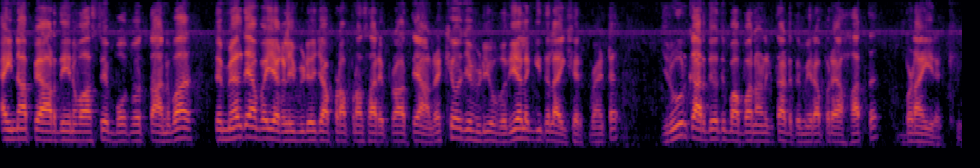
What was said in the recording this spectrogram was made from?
ਇੰਨਾ ਪਿਆਰ ਦੇਣ ਵਾਸਤੇ ਬਹੁਤ ਬਹੁਤ ਧੰਨਵਾਦ। ਤੇ ਮਿਲਦੇ ਆਂ ਬਾਈ ਅਗਲੀ ਵੀਡੀਓ 'ਚ। ਆਪਣਾ ਆਪਣਾ ਸਾਰੇ ਭਰਾ ਧਿਆਨ ਰੱਖਿਓ। ਜੇ ਵੀਡੀਓ ਵਧੀਆ ਲੱਗੀ ਤਾਂ ਲਾਈਕ ਸ਼ੇਅਰ ਕਮੈਂਟ ਜਰੂਰ ਕਰ ਦਿਓ ਤੇ ਬਾਬਾ ਨਾਨਕ ਤੁਹਾਡੇ ਤੇ ਮੇਰਾ ਭਰਾ ਹੱਥ ਬਣਾਈ ਰੱਖੇ।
